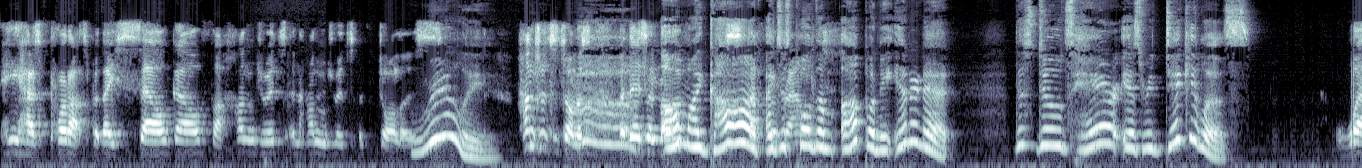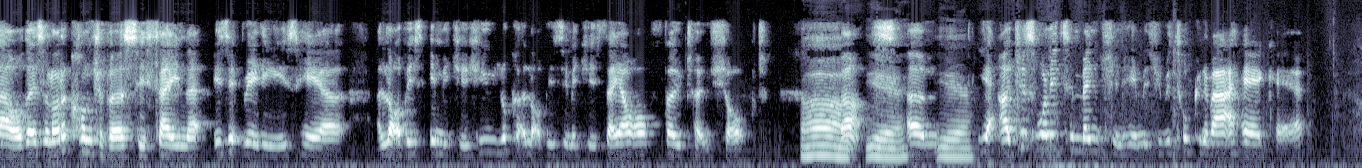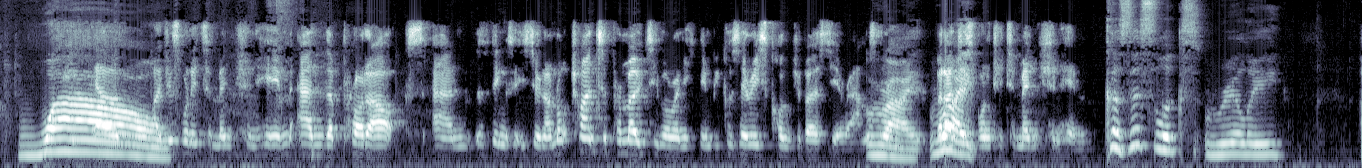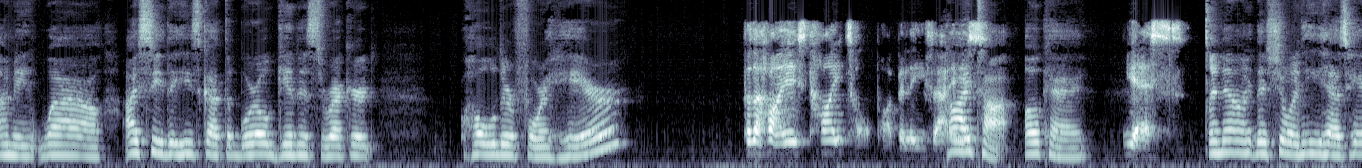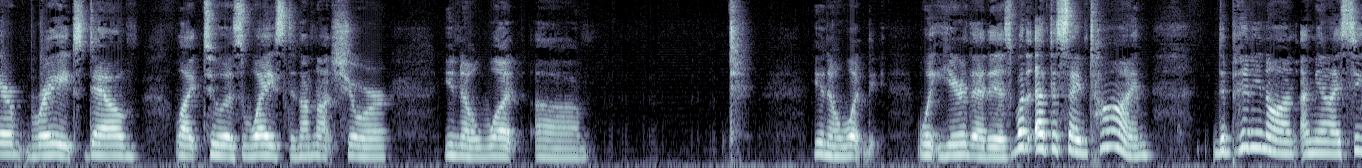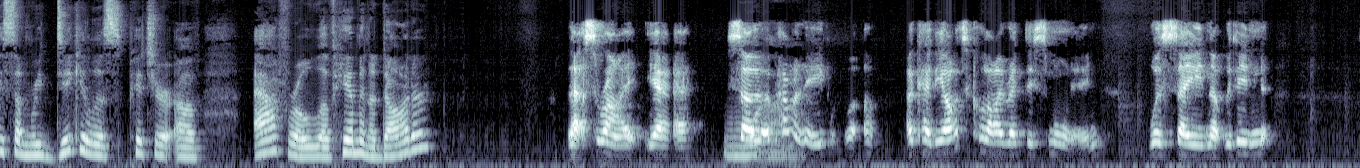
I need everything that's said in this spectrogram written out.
He has products, but they sell, girl, for hundreds and hundreds of dollars. Really? Hundreds of dollars. But there's a lot. Oh my God! I just pulled them up on the internet. This dude's hair is ridiculous. Well, there's a lot of controversy saying that is it really his hair? A lot of his images, you look at a lot of his images, they are photoshopped. Ah, But, yeah, um, yeah. Yeah, I just wanted to mention him as you were talking about hair care. Wow. Um, I just wanted to mention him and the products and the things that he's doing. I'm not trying to promote him or anything because there is controversy around him. right, But I just wanted to mention him. Because this looks really. I mean, wow. I see that he's got the World Guinness record holder for hair. For the highest high top, I believe that High top. Okay. Yes. And now they're showing he has hair braids down like to his waist, and I'm not sure, you know what, um, you know what, what year that is. But at the same time, depending on, I mean, I see some ridiculous picture of Afro of him and a daughter. That's right, yeah. So Wow. apparently, uh, okay, the article I read this morning was saying that within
